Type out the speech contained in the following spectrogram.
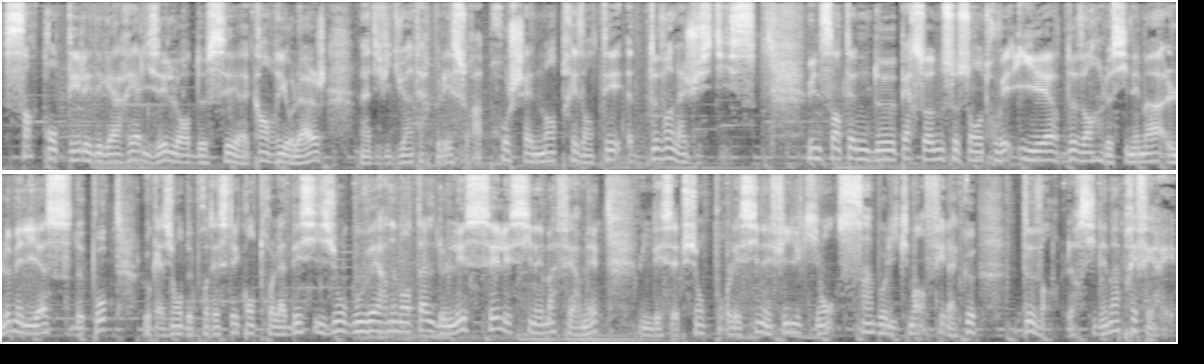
sans compter les dégâts réalisés lors de ces cambriolages. L'individu interpellé sera prochainement présenté devant la justice. Une centaine de personnes se sont retrouvées hier devant le cinéma Le Méliès de Pau, l'occasion de protester contre la décision gouvernementale de laisser les cinémas fermés. Une déception pour les cinéphiles qui ont symboliquement fait la queue devant leur cinéma préféré.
